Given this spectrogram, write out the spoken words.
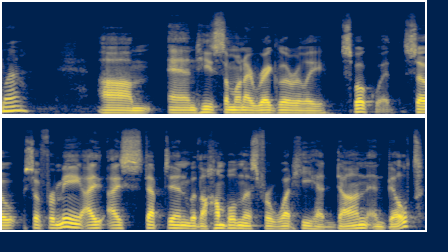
Wow. and he's someone I regularly spoke with. So, so for me, I, I stepped in with a humbleness for what he had done and built,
